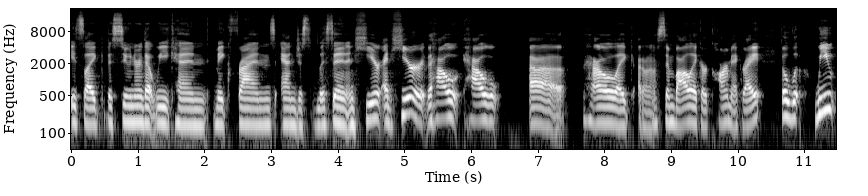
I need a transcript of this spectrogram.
it's like the sooner that we can make friends and just listen and hear and hear the how how uh how like I don't know symbolic or karmic, right? The we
